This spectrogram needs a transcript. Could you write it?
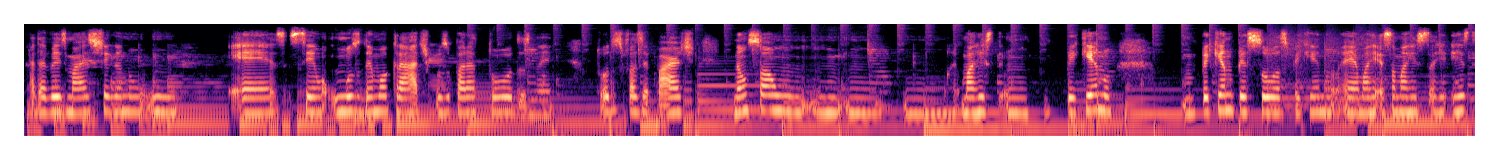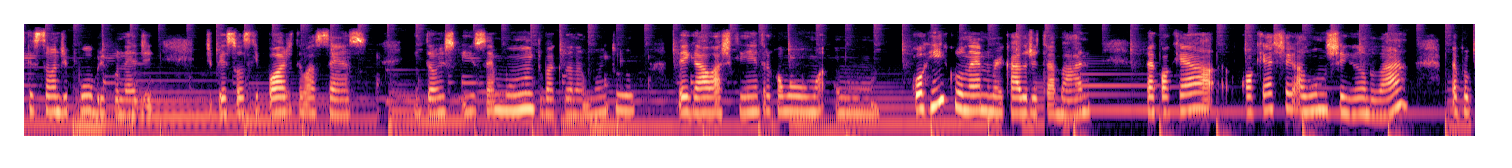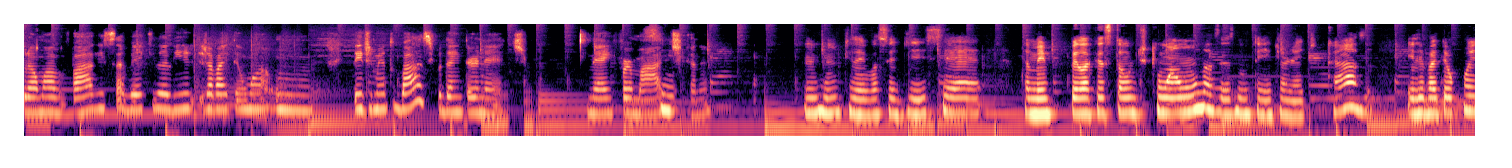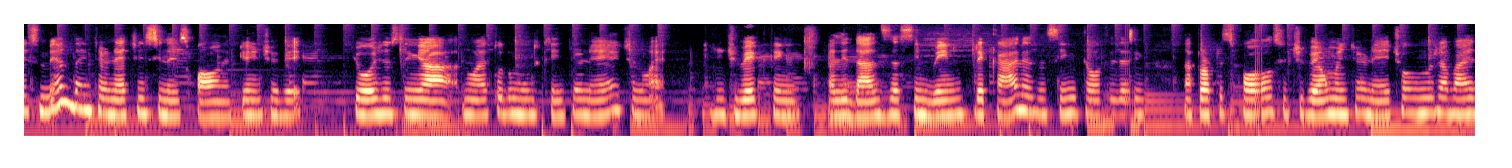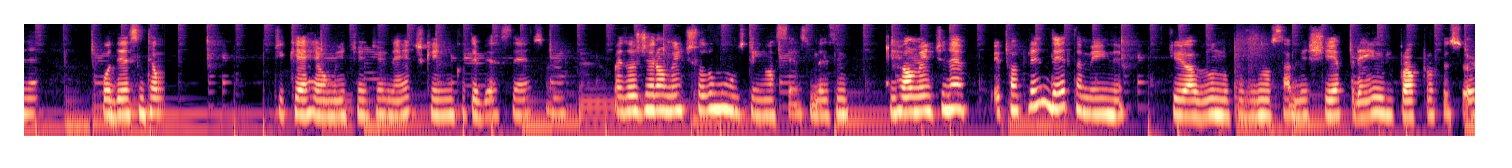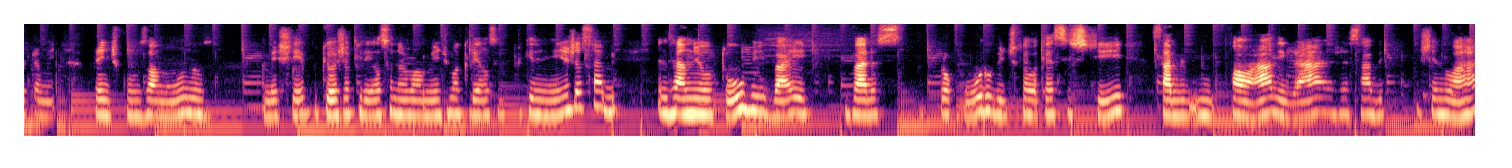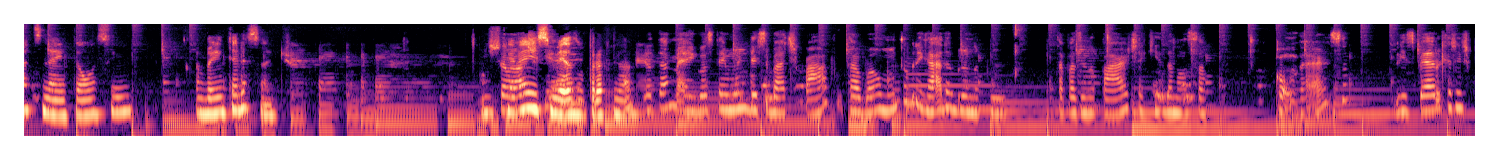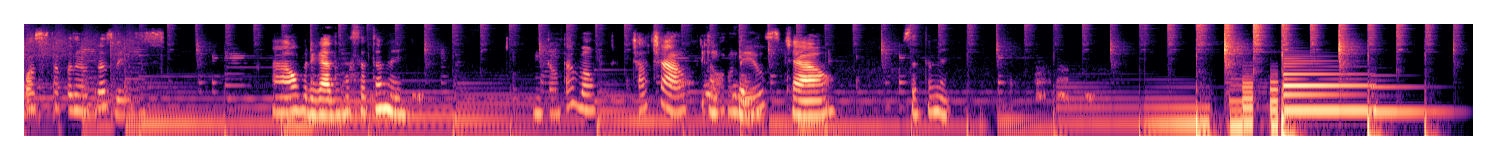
Cada vez mais chegando um, é, ser um uso democrático, uso para todos, né? Todos fazer parte, não só um, um, um, uma, um pequeno um pequeno pessoas, pequeno é uma essa é uma restrição de público, né, de, de pessoas que podem ter o acesso. Então isso, isso é muito bacana, muito legal. Acho que entra como uma, um currículo, né, no mercado de trabalho para qualquer qualquer aluno chegando lá para procurar uma vaga e saber que ali já vai ter uma, um entendimento básico da internet, né, informática, Sim. né. Uhum, que nem você disse, é também pela questão de que um aluno às vezes não tem internet em casa, ele vai ter o conhecimento da internet em si na escola, né? Porque a gente vê que hoje, assim, a, não é todo mundo que tem internet, não é? A gente vê que tem realidades, assim, bem precárias, assim, então, às vezes, assim, na própria escola, se tiver uma internet, o aluno já vai, né, poder, assim, ter um que quer realmente a internet, quem nunca teve acesso, né? Mas hoje geralmente todo mundo tem acesso, mas assim, e realmente, né, é para aprender também, né? Que o aluno não sabe mexer aprende, o próprio professor também aprende com os alunos a mexer, porque hoje a criança, normalmente, uma criança pequenininha já sabe entrar no YouTube e vai vários procura o vídeo que ela quer assistir, sabe falar, ligar, já sabe mexer no WhatsApp, né? Então, assim, é bem interessante. Então, era isso que mesmo é... para final. Eu também gostei muito desse bate-papo, tá bom? Muito obrigada, Bruna, por estar tá fazendo parte aqui da nossa conversa. E espero que a gente possa estar fazendo outras vezes. Ah, obrigado você também. Então tá bom. Tchau, tchau. Fiquem com Deus. Tchau. Você também.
